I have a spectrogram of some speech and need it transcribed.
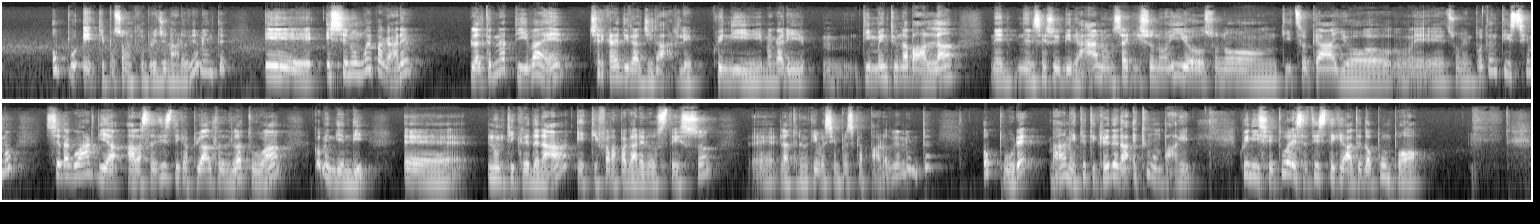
oppu- e ti possono anche imprigionare ovviamente, e, e se non vuoi pagare l'alternativa è cercare di raggirarli, quindi magari mh, ti inventi una balla nel, nel, senso di dire ah non sai chi sono io, sono un tizio Caio e sono importantissimo, se la guardia ha la statistica più alta della tua, come in D&D, eh, non ti crederà e ti farà pagare lo stesso, eh, l'alternativa è sempre scappare ovviamente, oppure banalmente ti crederà e tu non paghi. Quindi se tu hai le statistiche alte dopo un po'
